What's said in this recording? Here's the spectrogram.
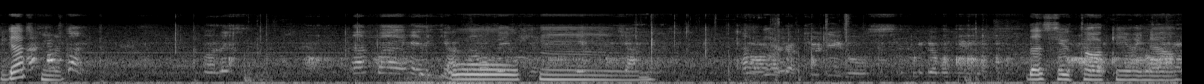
You got some. Oh, hmm. I got two deagles. I'm gonna double deagle. That's you talking right now.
